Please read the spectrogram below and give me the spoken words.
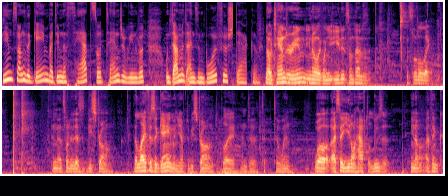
wie im Song The Game, bei dem das Herz zur Tangerine wird und damit ein Symbol für Stärke. No, Tangerine, you know, like when you eat it, sometimes it's a little like, and that's what it is. Be strong. The life is a game, and you have to be strong to play and to, to, to win. Well, I say you don't have to lose it. You know, I think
